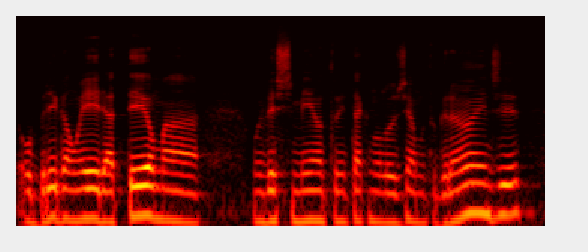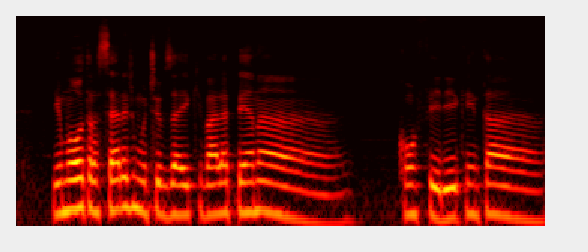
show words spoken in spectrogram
obrigam ele a ter uma, um investimento em tecnologia muito grande e uma outra série de motivos aí que vale a pena conferir quem está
